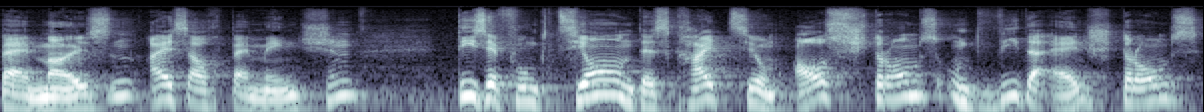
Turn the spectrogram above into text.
bei Mäusen als auch bei Menschen diese Funktion des Calcium-Ausstroms und Wiedereinstroms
